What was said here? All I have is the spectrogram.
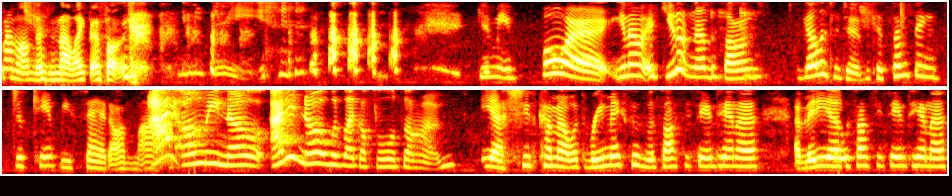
My mom Yeah. does not like that song. Give me three. Give me four. You know, if you don't know the song, go listen to it because some things just can't be said online. I only know. I didn't know it was like a full song. Yeah, she's come out with remixes with Saucy Santana, a video with Saucy Santana,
